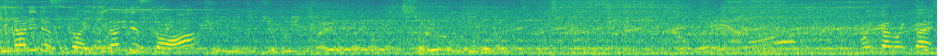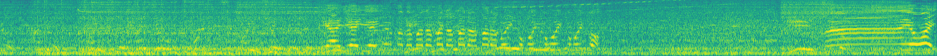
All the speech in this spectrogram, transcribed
きなりですか？いきなりですか？もう一回もう一回。いやいやいやいやまだまだまだまだまだもう一個もう一個もう一個もう一個。ああー弱い。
